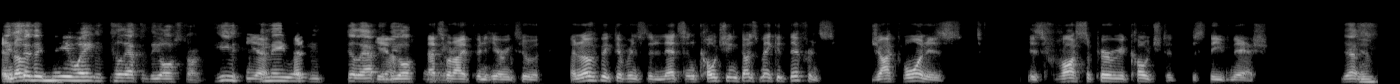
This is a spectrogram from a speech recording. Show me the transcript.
They Another- said they may wait until after the All Star. He, Yeah. he may wait until after Yeah, the All Star. that's what I've been hearing too. Another big difference to the Nets and coaching does make a difference. Jacques Vaughn is is far superior coach to, to Steve Nash. Yes.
